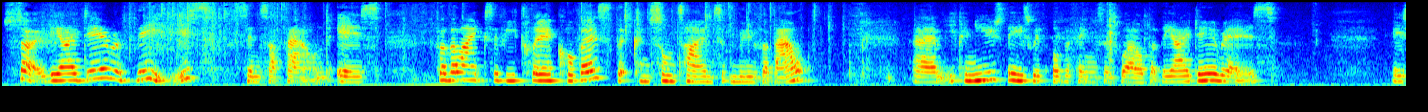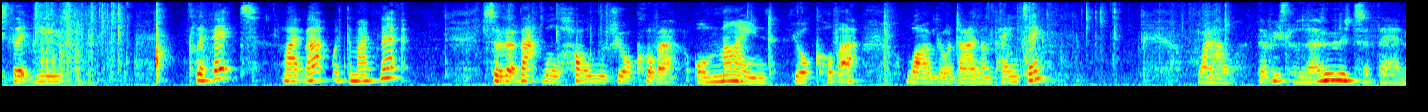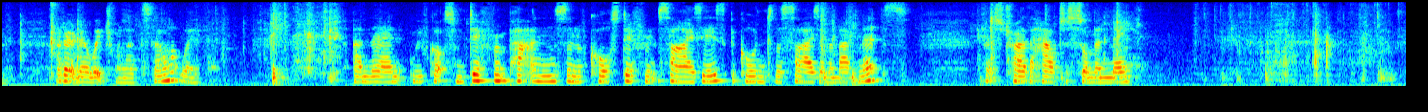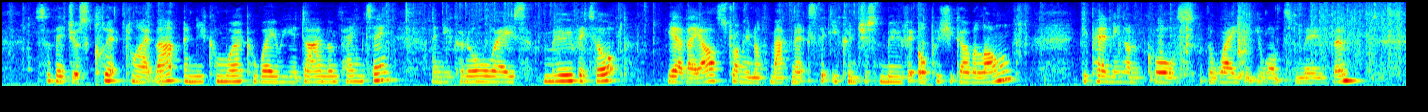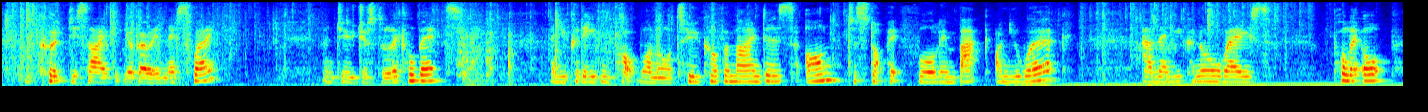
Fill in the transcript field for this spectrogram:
So the idea of these, since I found, is for the likes of your clear covers that can sometimes move about. Um, you can use these with other things as well, but the idea is, is that you clip it like that with the magnet so that that will hold your cover or mind your cover while you're diamond painting. Wow, there is loads of them. I don't know which one I'd start with. And then we've got some different patterns and of course different sizes according to the size of the magnets. Let's try the How to Summon Me. So they just clip like that and you can work away with your diamond painting and you can always move it up yeah, they are strong enough magnets that you can just move it up as you go along, depending on, of course, the way that you want to move them. You could decide that you're going this way and do just a little bit. And you could even pop one or two cover minders on to stop it falling back on your work. And then you can always pull it up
